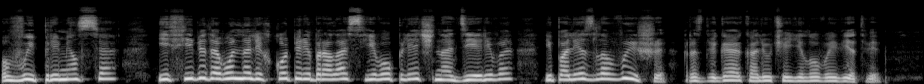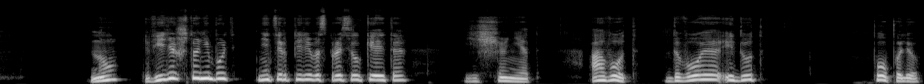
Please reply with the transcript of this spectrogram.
выпрямился, и Фиби довольно легко перебралась с его плеч на дерево и полезла выше, раздвигая колючие еловые ветви. «Ну, видишь что-нибудь?» — нетерпеливо спросил Кейта. «Еще нет. А вот, двое идут по полю,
